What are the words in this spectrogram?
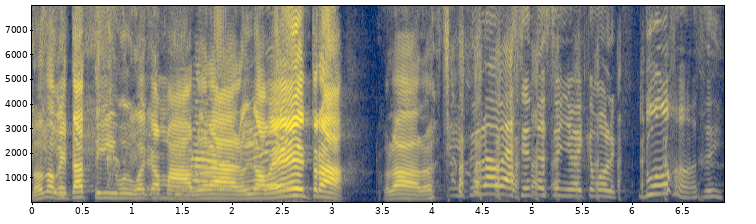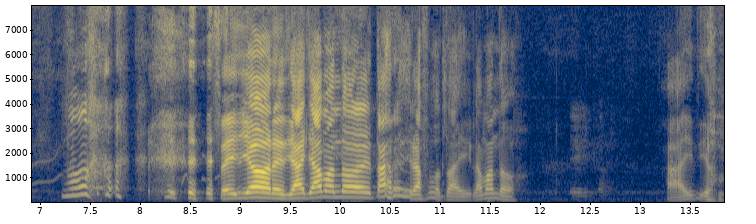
no, no, que está activo, igual que amable, claro. Y una vez entra. Claro. Y tú lo ves haciendo el señor como le... Sí. Señores, ya, ya mandó, está ready la foto ahí, ¿la mandó? Ay, Dios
